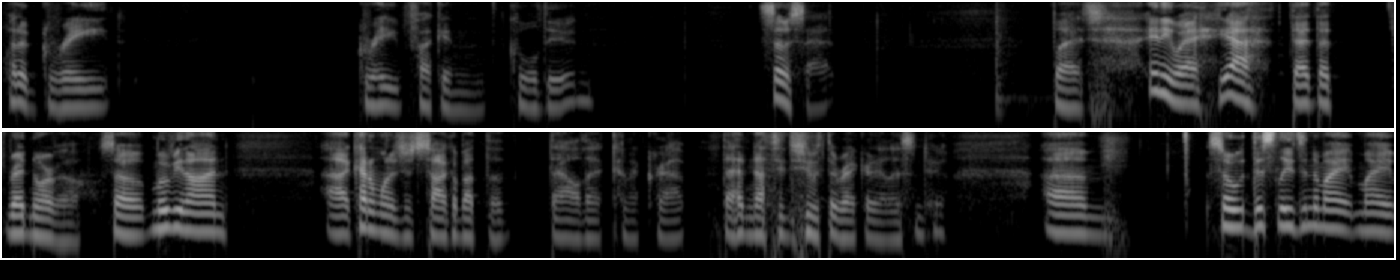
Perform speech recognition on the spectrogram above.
what a great great fucking cool dude. So sad. But anyway, yeah, that that Red Norvo. So moving on, I kind of want to just talk about the all that kind of crap that had nothing to do with the record I listened to. Um, so this leads into my my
